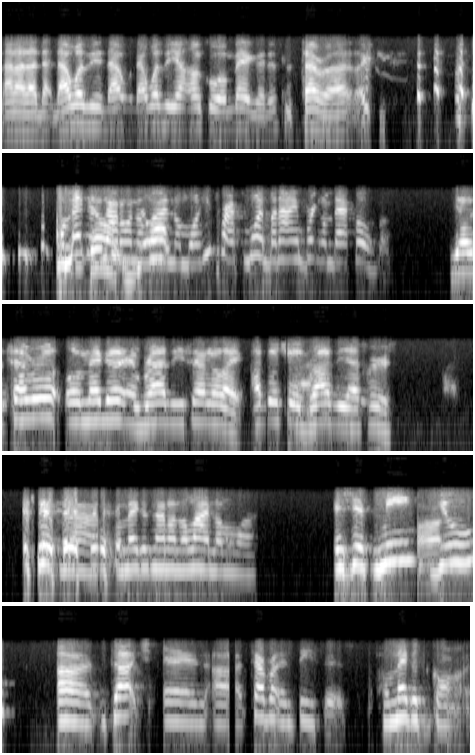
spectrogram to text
No, no, no, that, that wasn't that that wasn't your uncle Omega. This is Terra. I- Like, Omega's Yo, not on the yo. line no more. He pressed one, but I ain't bring him back over. Yo, Terra, Omega, and Brazzy sounded like I thought you was Brazzy at first. Nah, Omega's not on the line no more. It's just me, Uh, you, uh, Dutch, and uh, Terra and Thesis. Omega's gone.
